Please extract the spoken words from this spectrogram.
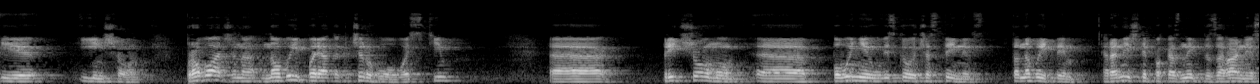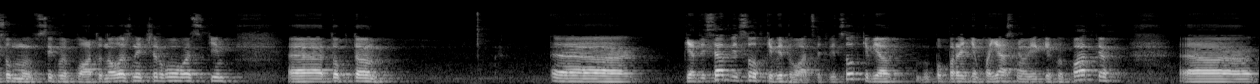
і іншого. Проваджено новий порядок черговості. Е, Причому е, повинні у військової частини встановити граничний показник до загальної суми всіх виплат у належної черговості. Е, тобто е, 50% і 20%. Я попередньо пояснював, в яких випадках. Е,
